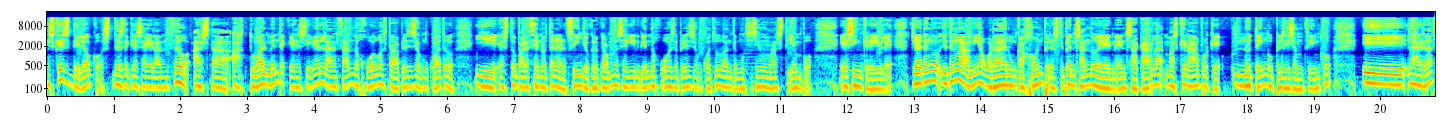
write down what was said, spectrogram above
es que es de locos. Desde que se lanzó hasta actualmente, que se siguen lanzando juegos para PlayStation 4 y esto parece no tener fin. Yo creo que vamos a seguir viendo juegos de PlayStation 4 durante muchísimo más tiempo. Es increíble. Yo, tengo, yo tengo la mía guardada en un cajón, pero estoy pensando en, en sacarla, más que nada porque no tengo PlayStation 5. Y la verdad...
